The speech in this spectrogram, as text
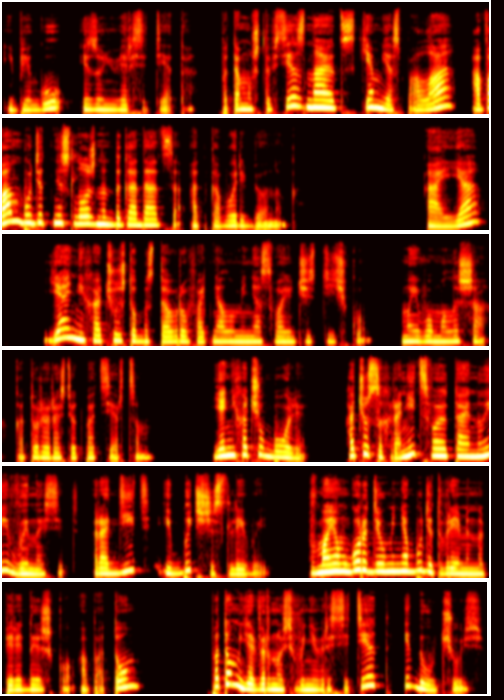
и бегу из университета. Потому что все знают, с кем я спала, а вам будет несложно догадаться, от кого ребенок. А я? Я не хочу, чтобы Ставров отнял у меня свою частичку моего малыша, который растет под сердцем. Я не хочу боли. Хочу сохранить свою тайну и выносить, родить и быть счастливой. В моем городе у меня будет время на передышку, а потом... Потом я вернусь в университет и доучусь.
